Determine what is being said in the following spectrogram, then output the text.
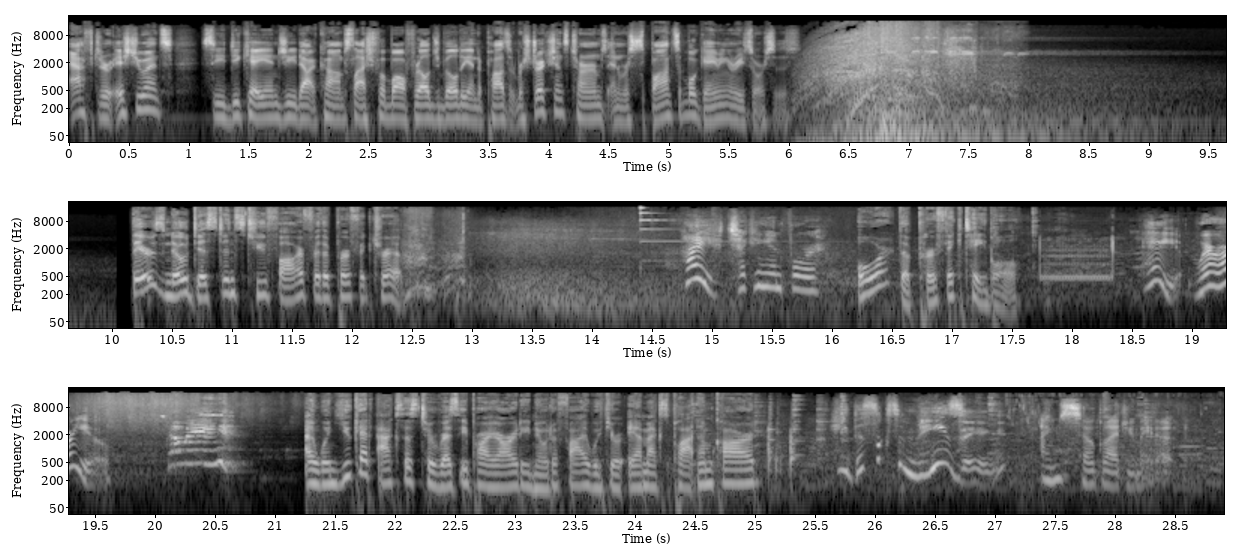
after issuance. See dkng.com slash football for eligibility and deposit restrictions, terms, and responsible gaming resources. There's no distance too far for the perfect trip. Hi, checking in for. Or the perfect table. Hey, where are you? Coming! And when you get access to Resy Priority Notify with your Amex Platinum card Hey, this looks amazing. I'm so glad you made it.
